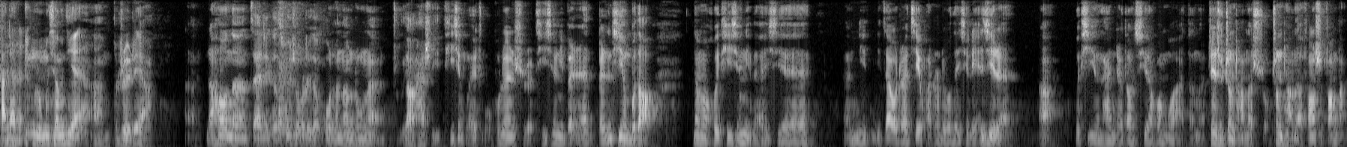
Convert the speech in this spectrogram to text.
大家兵戎相见啊，不至于这样啊。然后呢，在这个催收这个过程当中呢，主要还是以提醒为主，不论是提醒你本人，本人提醒不到，那么会提醒你的一些，呃，你你在我这儿借款时候留的一些联系人啊，会提醒他你这到期了还款等等，这是正常的手正常的方式方法。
